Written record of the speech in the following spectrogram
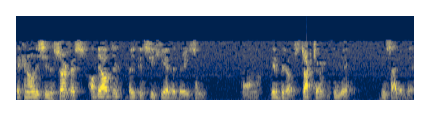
they can only see the surface of the object, but you can see here that there is some uh, little bit of structure in the inside of the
